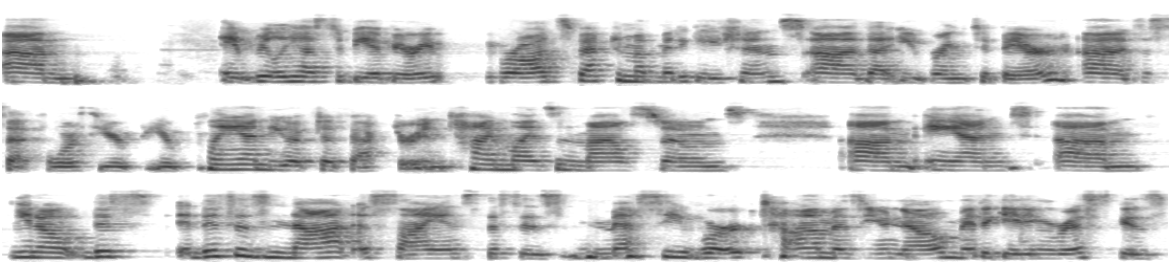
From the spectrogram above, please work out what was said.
um, it really has to be a very broad spectrum of mitigations uh, that you bring to bear uh, to set forth your, your plan. You have to factor in timelines and milestones. Um, and um, you know this this is not a science. This is messy work, Tom. As you know, mitigating risk is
